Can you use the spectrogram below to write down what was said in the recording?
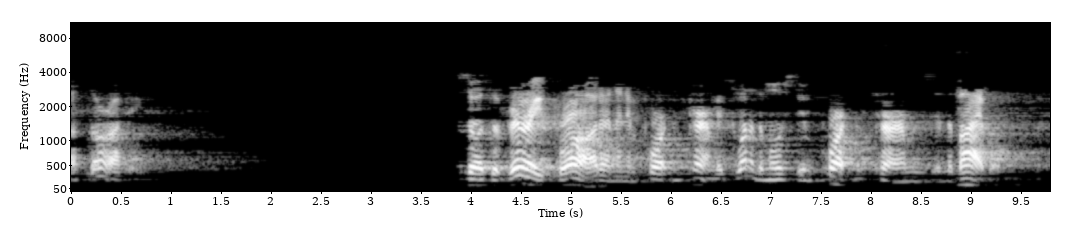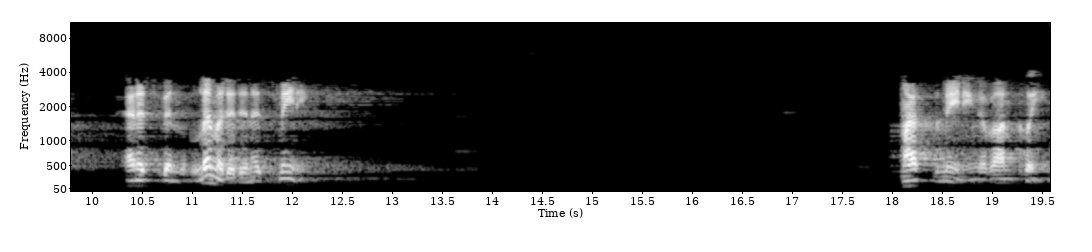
authority. So it's a very broad and an important term. It's one of the most important terms in the Bible. And it's been limited in its meaning. That's the meaning of unclean.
